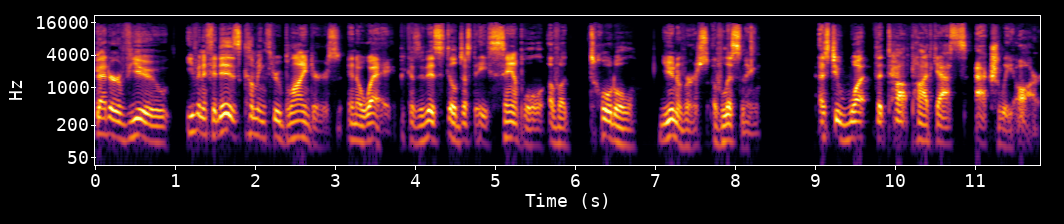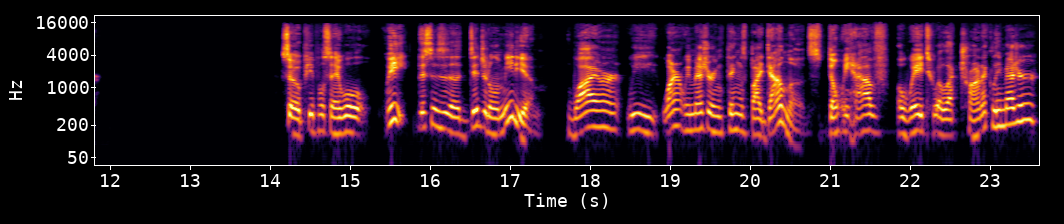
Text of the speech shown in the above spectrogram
better view, even if it is coming through blinders in a way, because it is still just a sample of a total universe of listening as to what the top podcasts actually are. So people say, well, wait, this is a digital medium. Why aren't we why aren't we measuring things by downloads? Don't we have a way to electronically measure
